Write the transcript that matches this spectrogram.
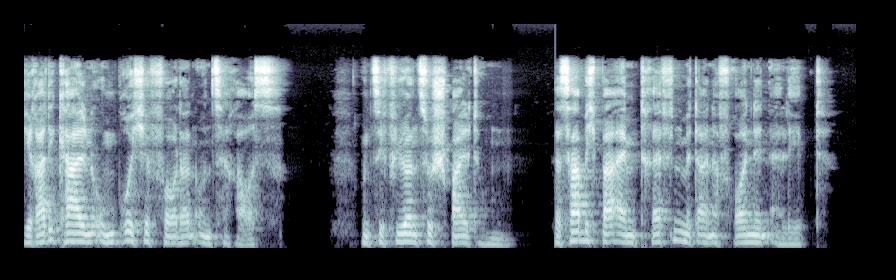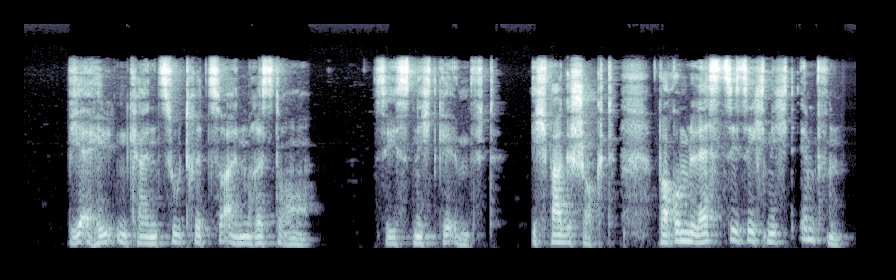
Die radikalen Umbrüche fordern uns heraus. Und sie führen zu Spaltungen. Das habe ich bei einem Treffen mit einer Freundin erlebt. Wir erhielten keinen Zutritt zu einem Restaurant. Sie ist nicht geimpft. Ich war geschockt. Warum lässt sie sich nicht impfen?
